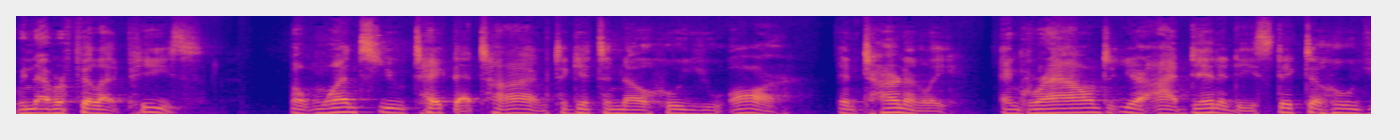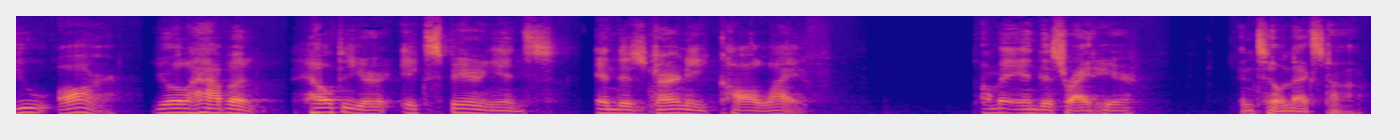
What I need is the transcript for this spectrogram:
We never feel at peace. But once you take that time to get to know who you are internally and ground your identity, stick to who you are, you'll have a healthier experience in this journey called life. I'm going to end this right here. Until next time.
